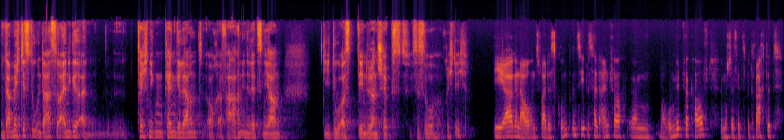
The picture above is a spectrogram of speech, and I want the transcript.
Und da möchtest du, und da hast du einige äh, Techniken kennengelernt, auch erfahren in den letzten Jahren, die du aus denen du dann schöpfst. Ist es so richtig? Ja, genau. Und zwar das Grundprinzip ist halt einfach, ähm, warum wird verkauft? Wenn man das jetzt betrachtet,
